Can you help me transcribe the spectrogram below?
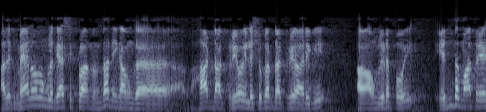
அதுக்கு மேலும் உங்களுக்கு கேஸ்ட்ரிக் ப்ராப்ளம் இருந்தா நீங்க அவங்க ஹார்ட் டாக்டரையோ இல்ல சுகர் டாக்டரையோ அருகி அஹ், அவங்கள்ட்ட போய் எந்த மாத்திரைய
